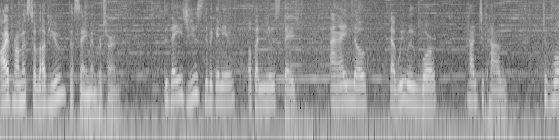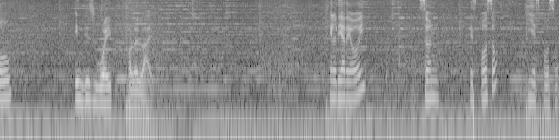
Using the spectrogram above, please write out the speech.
I promise to love you the same in return. Today is just the beginning of a new stage, and I know that we will work hand to hand to grow in this way called life. El día de hoy son esposo y esposo.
